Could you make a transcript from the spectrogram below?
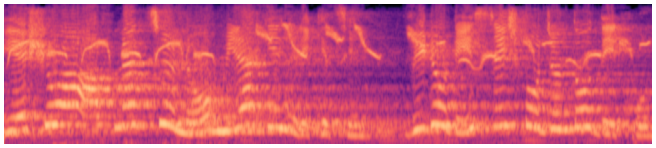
ইয়েশোয়া আপনার জন্য মিরাকেল রেখেছেন ভিডিওটি শেষ পর্যন্ত দেখুন।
